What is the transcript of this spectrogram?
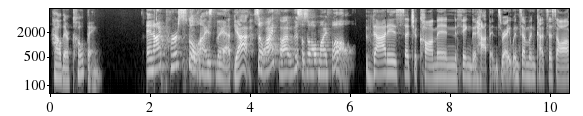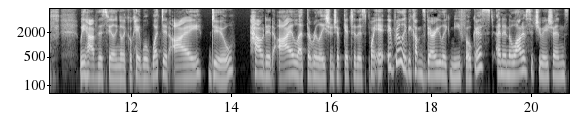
how they're coping. And I personalized that. Yeah. So I thought this is all my fault that is such a common thing that happens, right? When someone cuts us off, we have this feeling like, okay, well, what did I do how did I let the relationship get to this point? It, it really becomes very like me focused. And in a lot of situations,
